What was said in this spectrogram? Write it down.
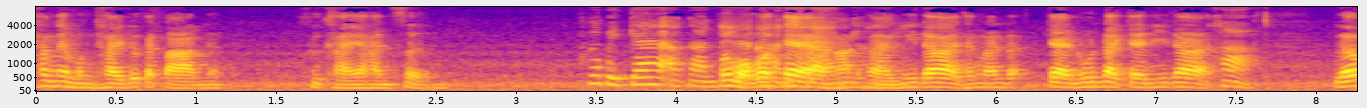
ทั้งในเมืองไทยด้วยก็ตามเนี่ย คือขายอาหารเสริม เพื่อไปแก้อาการเขาบอกว่าแก้อาหารเนี่ยแฝค่ะงนี้ได้ ทั้งนั้น แก้นู้นได้แก้นี้ได้ค่ะ แล้ว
